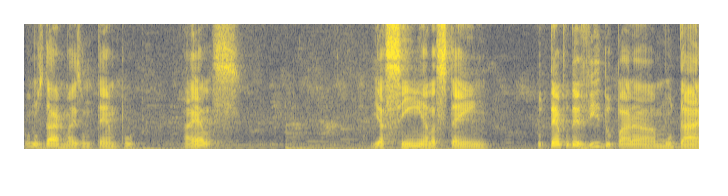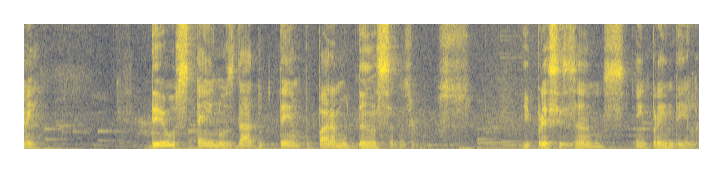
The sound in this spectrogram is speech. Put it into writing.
vamos dar mais um tempo a elas? E assim elas têm o tempo devido para mudarem. Deus tem nos dado tempo para mudança, meus irmãos, e precisamos empreendê-la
